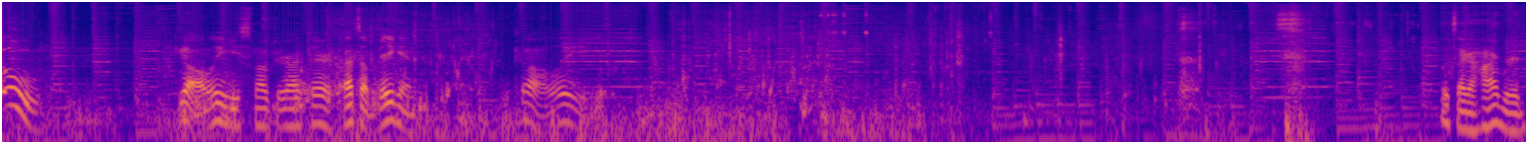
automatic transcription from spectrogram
Oh! Golly, he smoked it right there. That's a big one. Golly. Looks like a hybrid.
